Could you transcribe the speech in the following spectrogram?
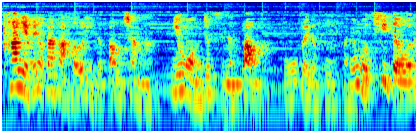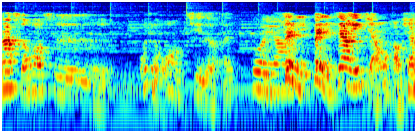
他也没有办法合理的报账啊，因为我们就只能报服务费的部分。因为，我记得我那时候是，我有忘记了，哎，对呀、啊，被你被你这样一讲，我好像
